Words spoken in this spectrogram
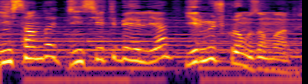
İnsanda cinsiyeti belirleyen 23 kromozom vardır.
